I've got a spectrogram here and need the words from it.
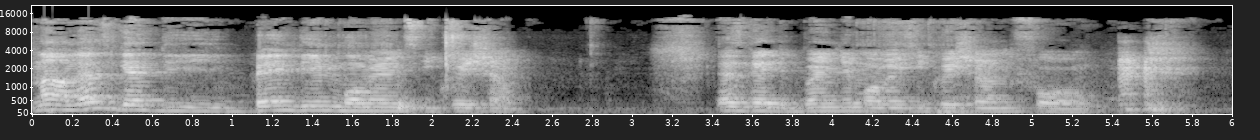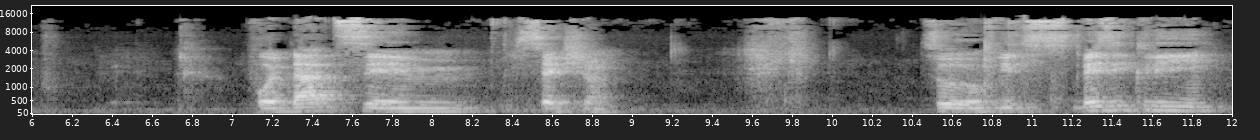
Now let's get the bending moment equation. Let's get the bending moment equation for for that same section. So it's basically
